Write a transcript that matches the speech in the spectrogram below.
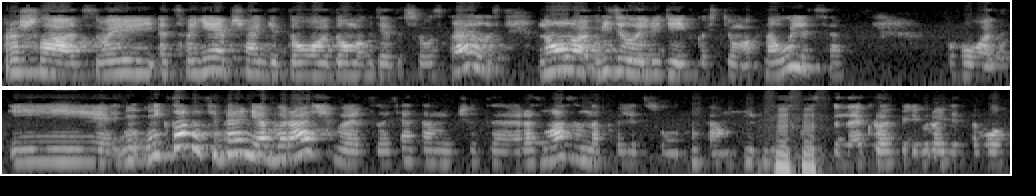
прошла от своей, от своей общаги до дома, где это все устраивалось, но видела людей в костюмах на улице. Вот. И никто на тебя не оборачивается, у тебя там что-то размазано по лицу, там, искусственная кровь или вроде того.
